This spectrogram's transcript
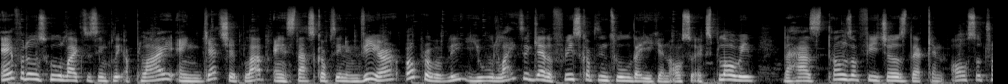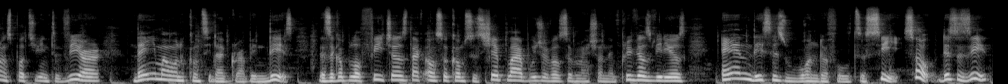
And for those who like to simply apply and get ShapeLab and start sculpting in VR, or probably you would like to get a free sculpting tool that you can also explore with that has tons of features that can also transport you into VR, then you might want to consider grabbing this. There's a couple of features that also comes with ShapeLab, which I've also mentioned in previous videos, and this is wonderful to see. So this is it.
